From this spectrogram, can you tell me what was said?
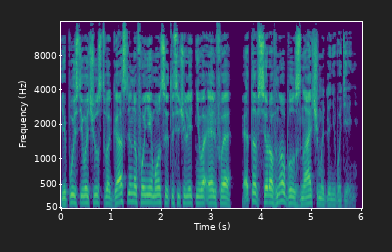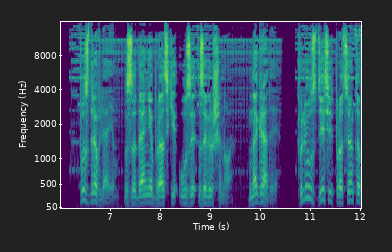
И пусть его чувства гасли на фоне эмоций тысячелетнего эльфа, это все равно был значимый для него день. Поздравляем! Задание «Братские узы» завершено. Награды. Плюс 10%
